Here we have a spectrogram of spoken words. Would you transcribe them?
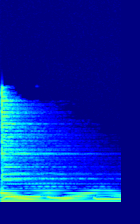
Música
